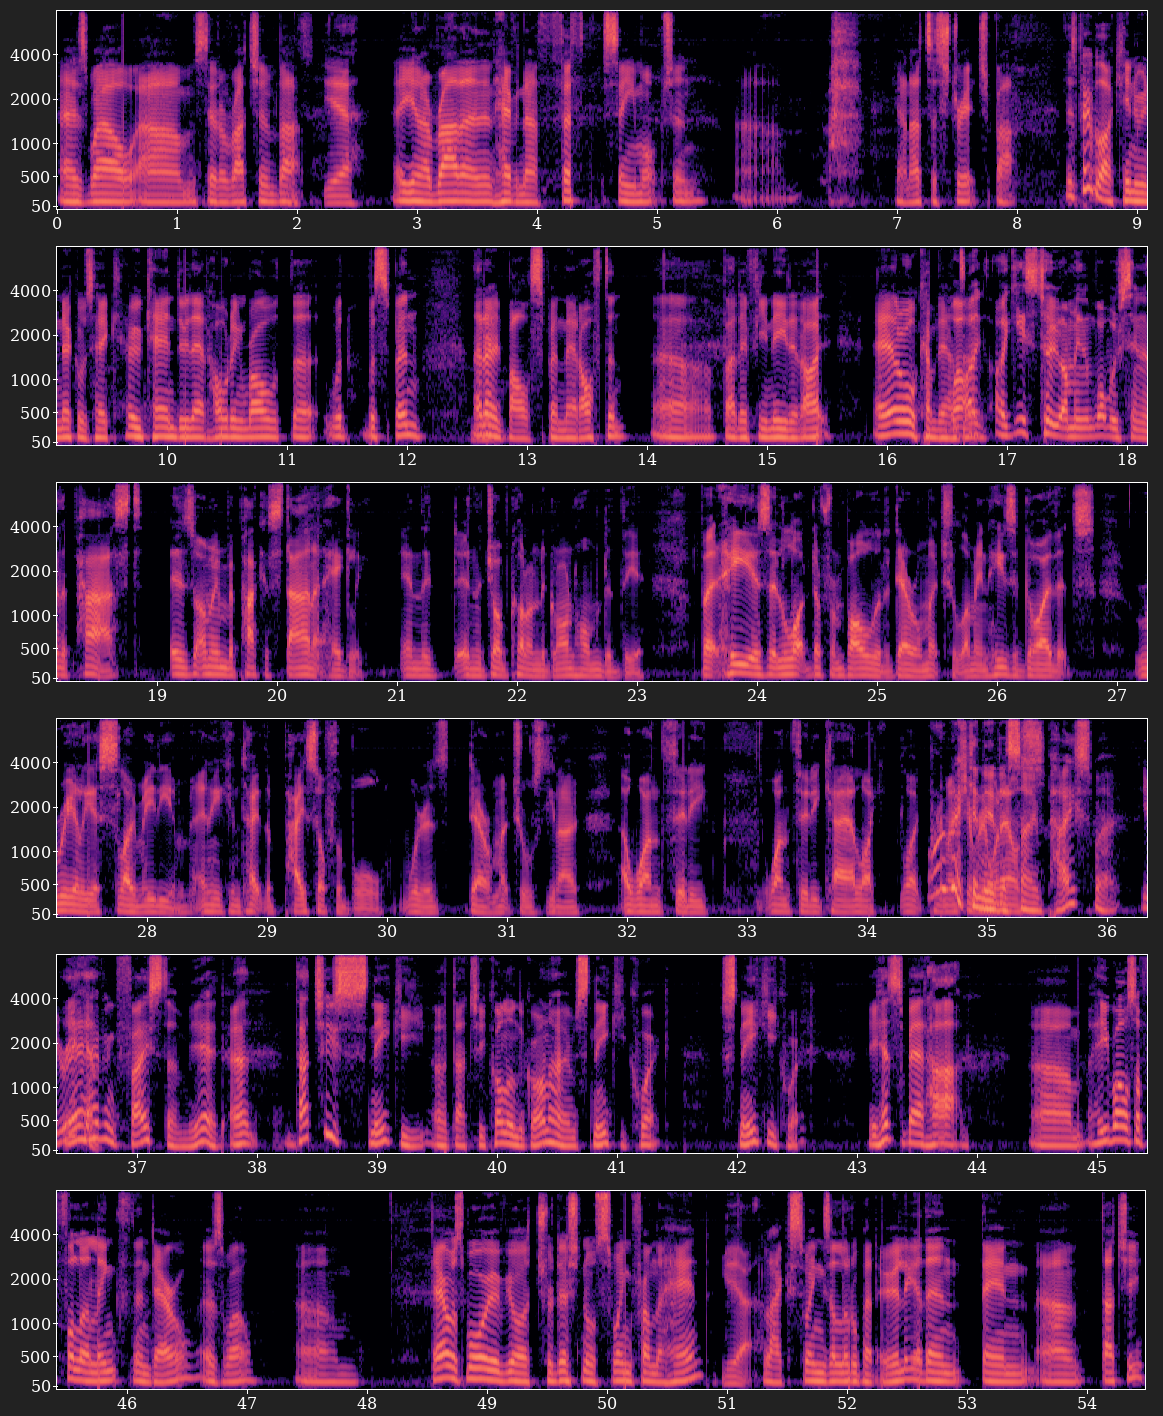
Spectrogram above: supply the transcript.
as well um, instead of Rachin. But yeah. you know, rather than having a fifth seam option, um, you know, it's a stretch. But there's people like Henry Nicholls heck, who can do that holding role with the with, with spin. They don't bowl spin that often, uh, but if you need it, I it'll all come down Well, to I, I guess too. I mean, what we've seen in the past is, I remember Pakistan at Hagley, and the and the job Colin de Grandhomme did there. But he is a lot different bowler to Daryl Mitchell. I mean, he's a guy that's really a slow medium, and he can take the pace off the ball, whereas Daryl Mitchell's, you know, a 130, 130 k like like I pretty much reckon they're everyone the else. same pace, mate. You yeah, having faced them, yeah. Uh, Dutchy's sneaky. Uh, Dutchy, Colin de Grandhomme, sneaky quick, sneaky quick. He hits the bat hard. Um, he bowls a fuller length than Daryl as well. Um, Daryl's more of your traditional swing from the hand. Yeah. like swings a little bit earlier than than uh, Dutchy.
